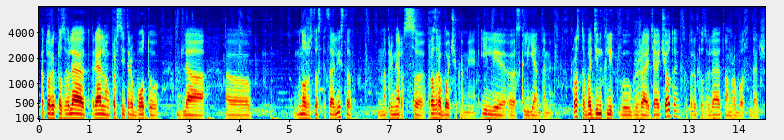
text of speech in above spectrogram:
которые позволяют реально упростить работу для э, множества специалистов, например, с разработчиками или э, с клиентами. Просто в один клик вы выгружаете отчеты, которые позволяют вам работать дальше.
